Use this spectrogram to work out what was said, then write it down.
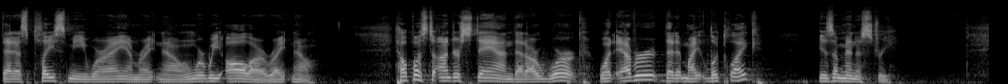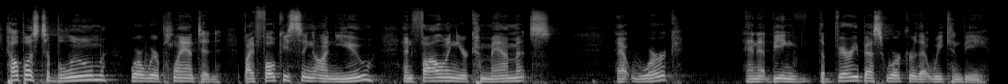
that has placed me where I am right now and where we all are right now. Help us to understand that our work, whatever that it might look like, is a ministry. Help us to bloom where we're planted by focusing on you and following your commandments at work and at being the very best worker that we can be.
